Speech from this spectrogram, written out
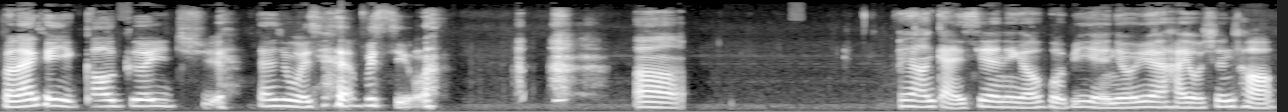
本来可以高歌一曲，但是我现在不行了。嗯，非常感谢那个火币研究院还有深潮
